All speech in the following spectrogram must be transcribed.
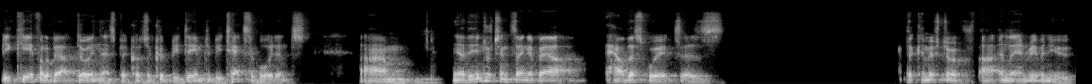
"Be careful about doing this because it could be deemed to be tax avoidance." Um, now, the interesting thing about how this works is the Commissioner of uh, Inland Revenue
